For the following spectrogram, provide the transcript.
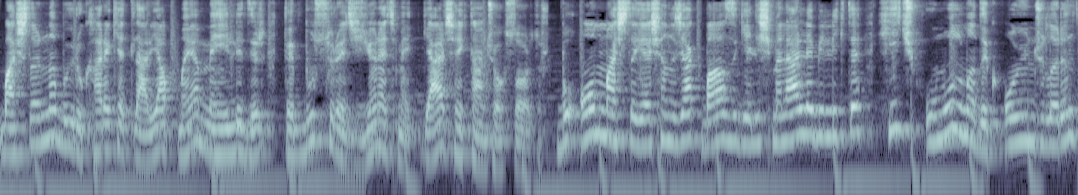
başlarına buyruk hareketler yapmaya meyillidir ve bu süreci yönetmek gerçekten çok zordur. Bu 10 maçta yaşanacak bazı gelişmelerle birlikte hiç umulmadık oyuncuların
